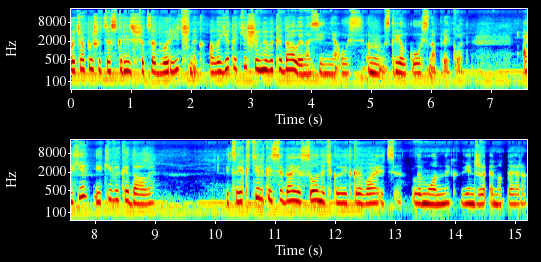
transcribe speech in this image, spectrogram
Хоча пишеться скрізь, що це дворічник, але є такі, що й не викидали насіння, ось стрілку, ось, наприклад. А є, які викидали. І це як тільки сідає сонечко, і відкривається лимонник, він же енотера.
